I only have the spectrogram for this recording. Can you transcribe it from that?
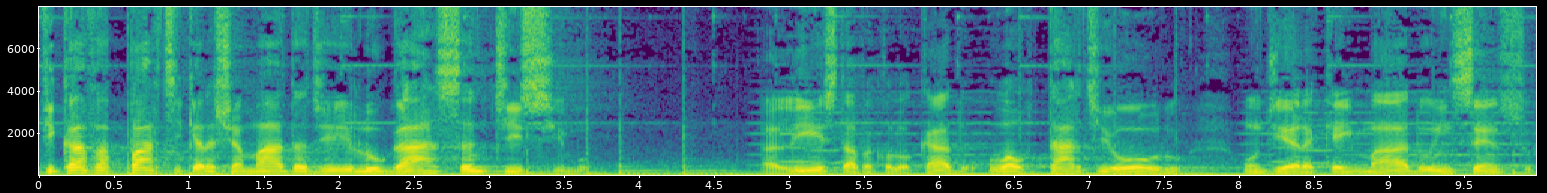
ficava a parte que era chamada de Lugar Santíssimo. Ali estava colocado o altar de ouro, onde era queimado o incenso,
